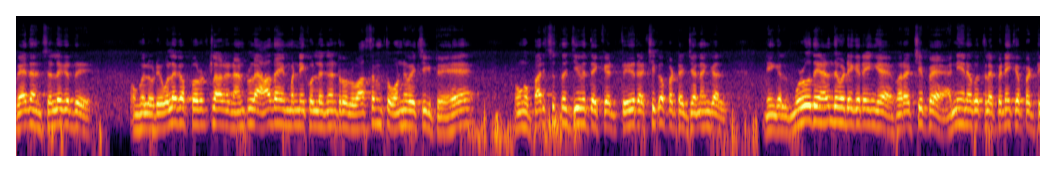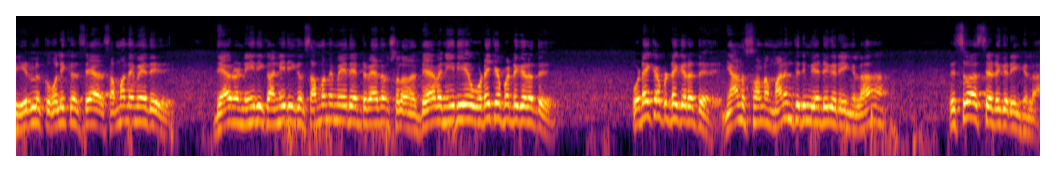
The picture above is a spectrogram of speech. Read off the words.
வேதம் சொல்லுகிறது உங்களுடைய உலக பொருட்களால் நண்பர்களை ஆதாயம் பண்ணி கொள்ளுங்கன்ற ஒரு வசனத்தை ஒன்று வச்சுக்கிட்டு உங்கள் பரிசுத்த ஜீவத்தை கெடுத்து ரட்சிக்கப்பட்ட ஜனங்கள் நீங்கள் முழுவதும் இழந்து விடுகிறீங்க. ரட்சிப்பை அந்நிய நோக்கத்தில் பிணைக்கப்பட்டு இருளுக்கு ஒலிக்கும் சே சம்மந்தமே இது தேவன நீதிக்கும் அநீதிக்கும் சம்மந்தமே இது என்று வேதம் சொல்லுவாங்க தேவ நீதியே உடைக்கப்படுகிறது உடைக்கப்பட்டுகிறது. ஞான சொன்ன மனம் திரும்பி எடுக்கிறீங்களா? விசுவாசம் எடுக்கிறீங்களா?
